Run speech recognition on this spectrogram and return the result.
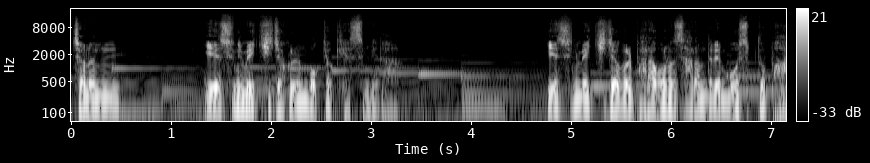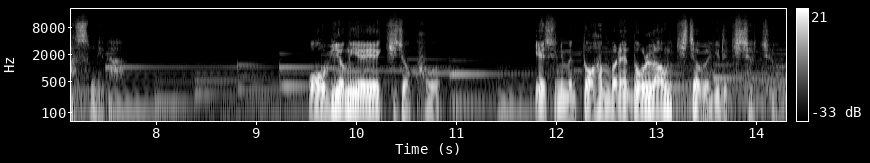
저는 예수님의 기적을 목격했습니다. 예수님의 기적을 바라보는 사람들의 모습도 봤습니다. 오병이어의 기적 후 예수님은 또 한 번의 놀라운 기적을 일으키셨죠.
